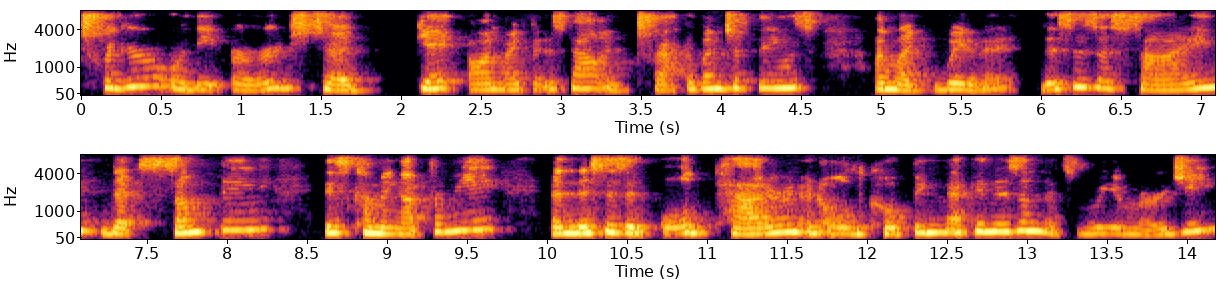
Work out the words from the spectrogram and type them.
trigger or the urge to get on MyFitnessPal and track a bunch of things I'm like, wait a minute, this is a sign that something is coming up for me. And this is an old pattern, an old coping mechanism that's reemerging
